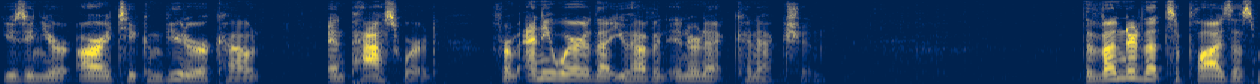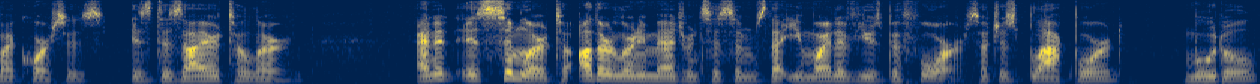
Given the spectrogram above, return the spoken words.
using your RIT computer account and password from anywhere that you have an internet connection. The vendor that supplies us my courses is Desire2Learn, and it is similar to other learning management systems that you might have used before, such as Blackboard, Moodle,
